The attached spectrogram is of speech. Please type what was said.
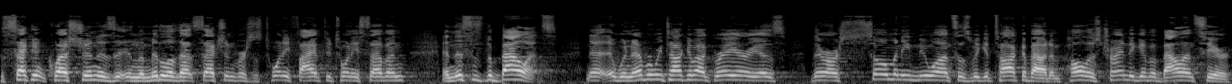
The second question is in the middle of that section, verses 25 through 27, and this is the balance. Now, whenever we talk about gray areas, there are so many nuances we could talk about, and Paul is trying to give a balance here.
